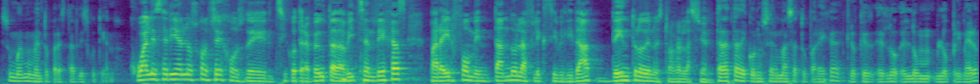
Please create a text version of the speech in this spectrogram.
es un buen momento para estar discutiendo. ¿Cuáles serían los consejos del psicoterapeuta David Sendejas para ir fomentando la flexibilidad dentro de nuestra relación? Trata de conocer más a tu pareja, creo que es, lo, es lo, lo primero.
